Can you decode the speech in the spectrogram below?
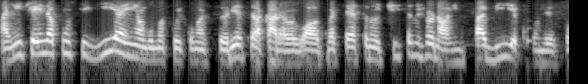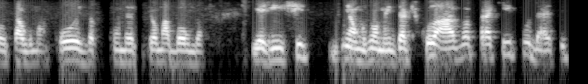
a gente ainda conseguia em algumas coisas como assessoria, sei lá, cara, ó, vai ser essa notícia no jornal. A gente sabia quando ia soltar alguma coisa, quando ia ter uma bomba. E a gente, em alguns momentos, articulava para que pudesse,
